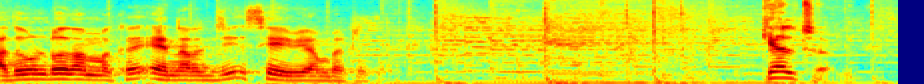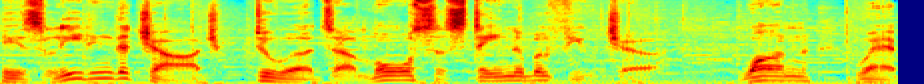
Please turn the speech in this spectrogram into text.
അതുകൊണ്ട് നമുക്ക് എനർജി സേവ് ചെയ്യാൻ പറ്റുന്നു Kelton is leading the charge towards a more sustainable future, one where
